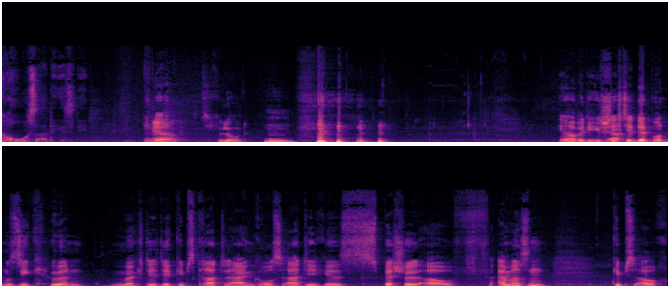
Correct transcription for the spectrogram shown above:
großartiges Lied. Ja, hat sich gelohnt. ja, wer die Geschichte der Bond-Musik hören möchte, der gibt es gerade ein großartiges Special auf Amazon. Gibt es auch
